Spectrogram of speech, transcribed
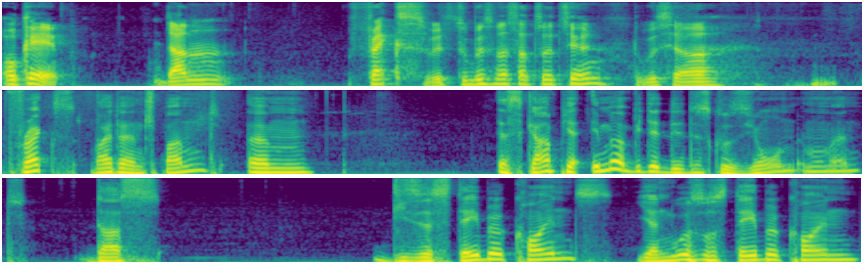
Okay, dann Frax, willst du ein bisschen was dazu erzählen? Du bist ja. Frax, weiter entspannt. Ähm, es gab ja immer wieder die Diskussion im Moment, dass diese Stablecoins ja nur so Stablecoin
